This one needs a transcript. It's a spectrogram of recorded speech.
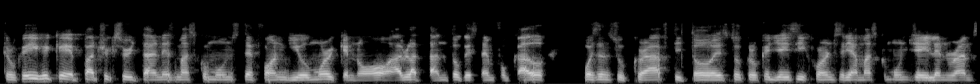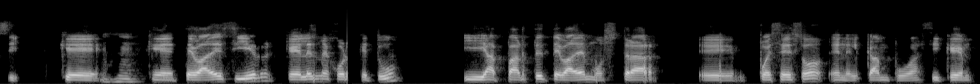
creo que dije que Patrick Surtain es más como un Stephon Gilmore, que no habla tanto, que está enfocado pues en su craft y todo esto. Creo que JC Horn sería más como un Jalen Ramsey, que, que te va a decir que él es mejor que tú y aparte te va a demostrar eh, pues eso en el campo. Así que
